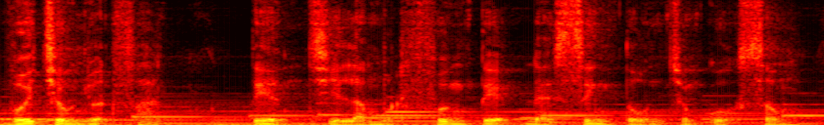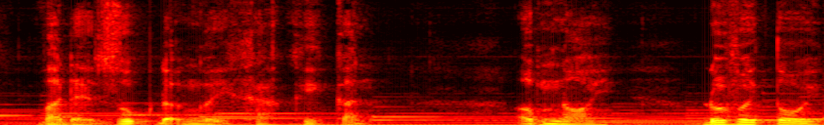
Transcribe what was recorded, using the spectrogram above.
Với Châu Nhuận Phát, Tiền chỉ là một phương tiện để sinh tồn trong cuộc sống và để giúp đỡ người khác khi cần. Ông nói, đối với tôi,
